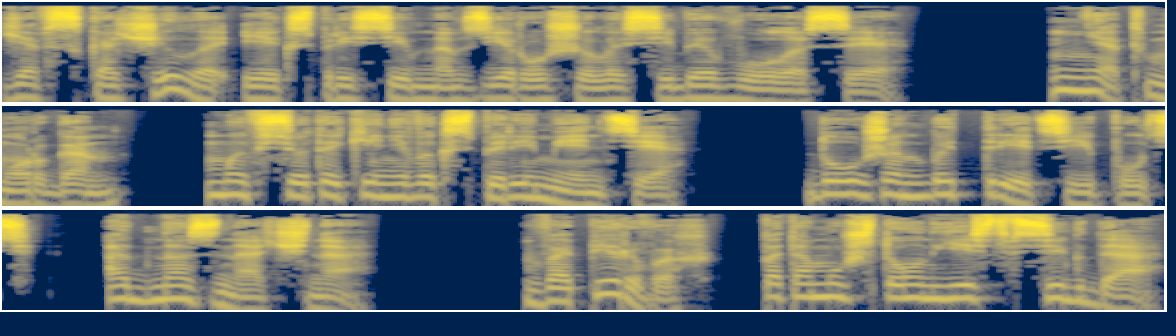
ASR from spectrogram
Я вскочила и экспрессивно взъерошила себе волосы. «Нет, Морган, мы все таки не в эксперименте. Должен быть третий путь, однозначно. Во-первых, потому что он есть всегда.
